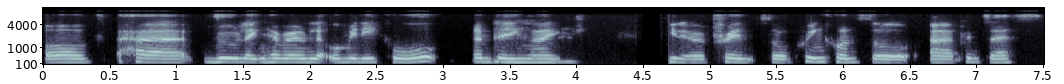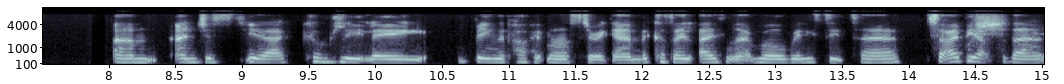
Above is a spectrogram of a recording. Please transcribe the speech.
of her ruling her own little mini court and being Mm. like, you know, a prince or queen consort, uh, princess, um, and just yeah, completely being the puppet master again because I, I think that role really suits her. So I'd be Well, up for that.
